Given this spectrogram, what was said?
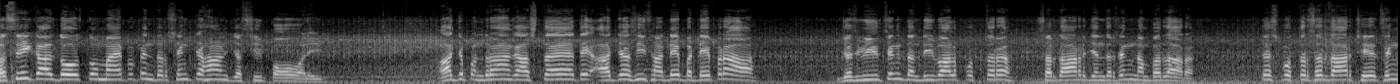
ਸਤਿ ਸ੍ਰੀ ਅਕਾਲ ਦੋਸਤੋ, ਮੈਂ ਭੁਪਿੰਦਰ ਸਿੰਘ ਚੌਹਾਨ, ਜੱਸੀ ਪੌ ਵਾਲੀ। ਅੱਜ 15 ਅਗਸਤ ਹੈ ਤੇ ਅੱਜ ਅਸੀਂ ਸਾਡੇ ਵੱਡੇ ਭਰਾ ਜਸਵੀਰ ਸਿੰਘ ਦੰਦੀਵਾਲ ਪੁੱਤਰ ਸਰਦਾਰ ਰਜਿੰਦਰ ਸਿੰਘ ਨੰਬਰਦਾਰ ਤੇ ਸੁਪੁੱਤਰ ਸਰਦਾਰ ਛੇ ਸਿੰਘ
